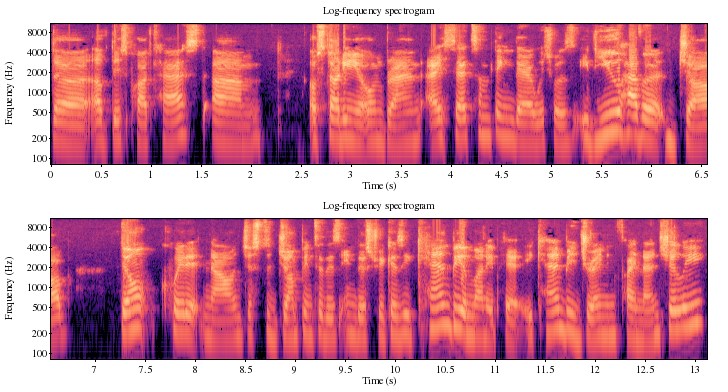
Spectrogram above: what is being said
the of this podcast um, of starting your own brand. I said something there, which was if you have a job, don't quit it now just to jump into this industry because it can be a money pit. It can be draining financially.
